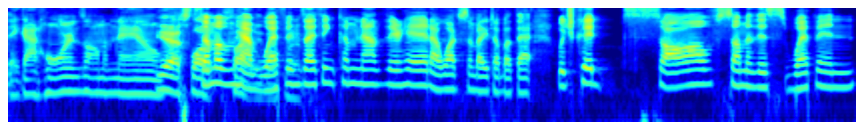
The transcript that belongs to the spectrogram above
They got horns on them now. yeah, Some of them have weapons, different. I think, coming out of their head. I watched somebody talk about that, which could solve some of this weapon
